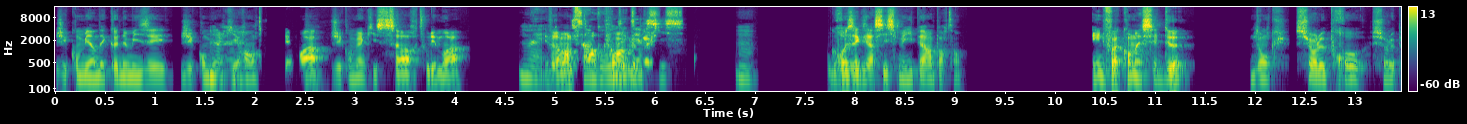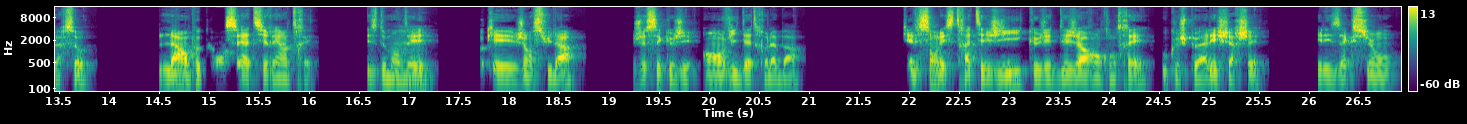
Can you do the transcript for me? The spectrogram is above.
j'ai combien d'économisé, j'ai combien qui mmh. rentre tous les mois, j'ai combien qui sort tous les mois. et vraiment, c'est un, gros exercice. Gros exercice, mais hyper important. Et une fois qu'on a ces deux, donc sur le pro, sur le perso, là, on peut commencer à tirer un trait et se demander, mmh OK, j'en suis là, je sais que j'ai envie d'être là-bas. Quelles sont les stratégies que j'ai déjà rencontrées ou que je peux aller chercher et les actions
